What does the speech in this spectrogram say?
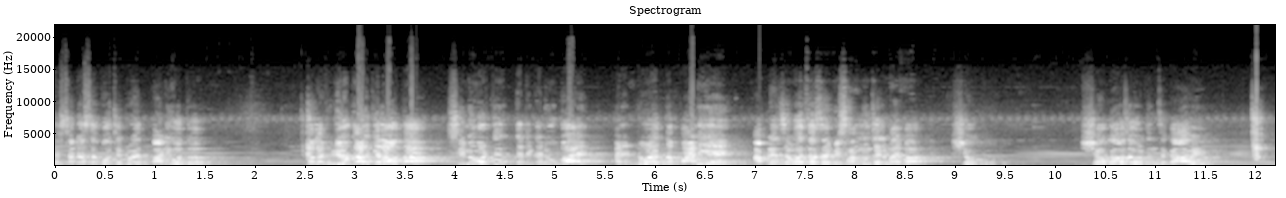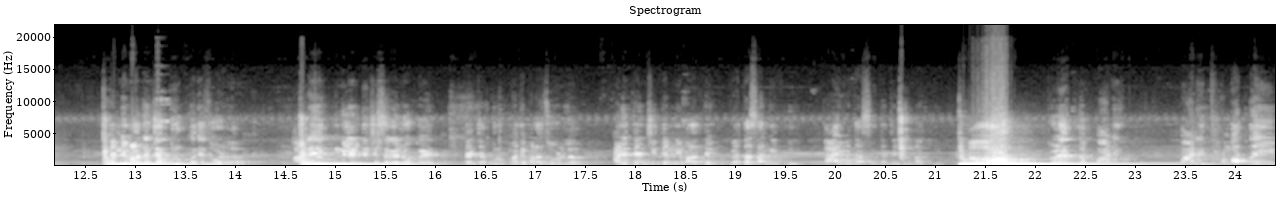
ढसा ढसा भाऊच्या डोळ्यात पाणी होतं. मला व्हिडिओ कॉल केला होता. सीमेवरती त्या ठिकाणी उभा आहे आणि डोळ्यातनं पाणी आहे. आपल्या जवळचाच आहे मी सांगून जाईल मायबाप शेव शेवगाव जवळ त्यांचं गाव आहे. त्यांनी मला त्यांच्या ग्रुपमध्ये जोडलं. अनेक मिलिटरीचे सगळे लोक आहेत. त्यांच्या ग्रुपमध्ये मला जोडलं. आणि त्यांची त्यांनी मला ते व्यथा सांगितली. काय व्यथा असेल त्यांच्या जीवनातली? अहो डोळ्यातलं पाणी पाणी थांबत नाही.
